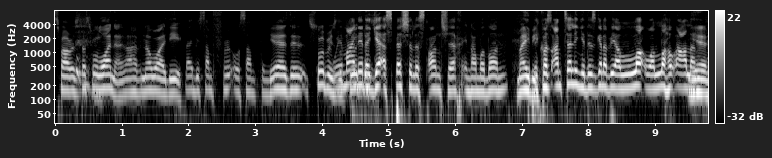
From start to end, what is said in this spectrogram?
As far as that's all I know, I have no idea. Maybe some fruit or something. Yeah, the strawberries. we might need to get a specialist on Sheikh in Ramadan maybe. because I'm telling you, there's going to be a lot, wallahu a'lam, Yeah,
